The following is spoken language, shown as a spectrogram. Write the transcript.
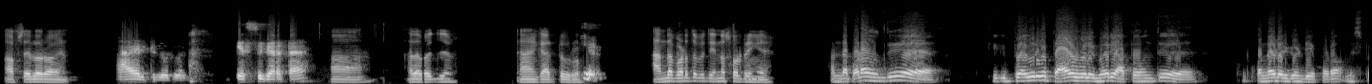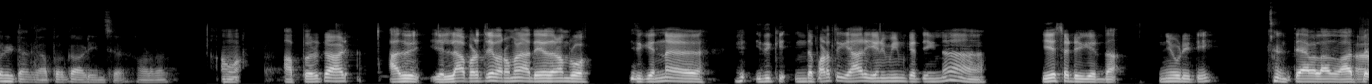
ஆஃப் செல்வராகன் ஆயிரத்தி கெஸ்ட் கரெக்டா ஆ அத பத்தி ஆ கரெக்ட் ப்ரோ அந்த படத்தை பத்தி என்ன சொல்றீங்க? அந்த படம் வந்து இப்ப இருக்க பாகுபலி மாதிரி அப்ப வந்து கொண்டாடி இருக்க வேண்டிய படம். மிஸ் பண்ணிட்டாங்க. அப்ப இருக்க ஆடியன்ஸ் அவ்வளவுதான். அப்ப இருக்க ஆடி- அது எல்லா படத்துலயும் வர மாதிரி அதே தான் ப்ரோ இதுக்கு என்ன இதுக்கு இந்த படத்துக்கு யார் எனிமின்னு கேட்டீங்கன்னா ஏ சர்டிபிகேட் தான். நியூடிட்டி தேவையில்லாத வார்த்தை.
